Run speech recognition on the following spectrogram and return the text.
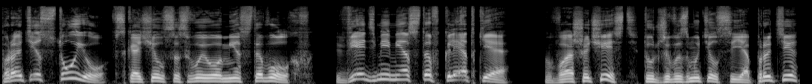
«Протестую!» — вскочил со своего места Волхв. «Ведьме место в клетке!» «Ваша честь!» — тут же возмутился я. «Проти...»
